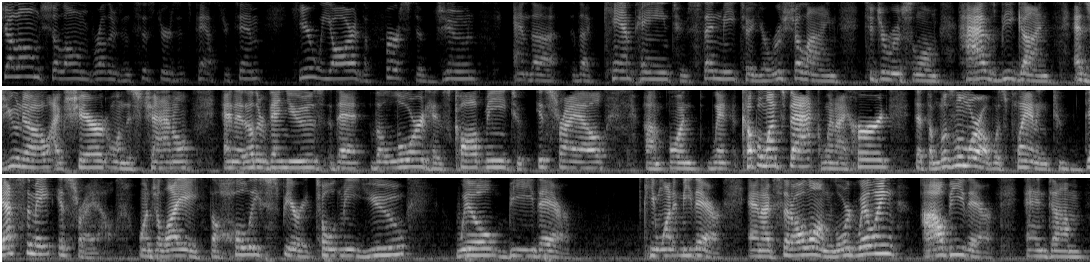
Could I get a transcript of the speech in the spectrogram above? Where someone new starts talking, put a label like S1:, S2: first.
S1: Shalom, shalom, brothers and sisters. It's Pastor Tim. Here we are, the 1st of June, and the, the campaign to send me to Jerusalem, to Jerusalem, has begun. As you know, I've shared on this channel and at other venues that the Lord has called me to Israel. Um, on when a couple months back, when I heard that the Muslim world was planning to decimate Israel, on July 8th, the Holy Spirit told me, You will be there. He wanted me there. And I've said all along, Lord willing, I'll be there. And um,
